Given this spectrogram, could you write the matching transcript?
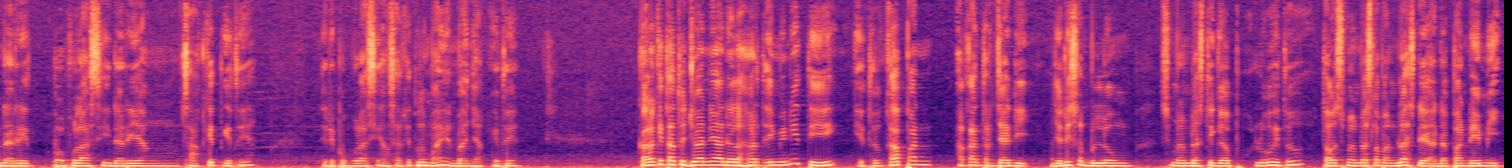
dari populasi dari yang sakit gitu ya. Dari populasi yang sakit lumayan banyak gitu ya. Kalau kita tujuannya adalah herd immunity gitu kapan akan terjadi. Jadi sebelum 1930 itu tahun 1918 deh ada pandemi.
